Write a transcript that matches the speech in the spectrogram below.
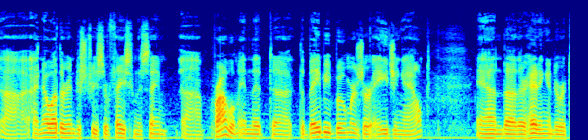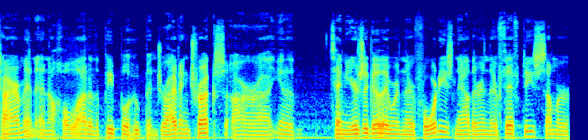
uh, I know other industries are facing the same uh, problem in that uh, the baby boomers are aging out, and uh, they're heading into retirement, and a whole lot of the people who've been driving trucks are, uh, you know, ten years ago they were in their 40s, now they're in their 50s, some are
